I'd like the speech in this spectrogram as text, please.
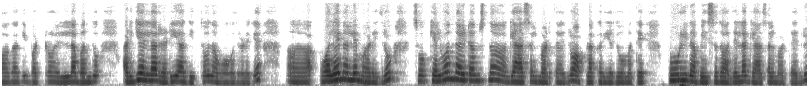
ಹಾಗಾಗಿ ಭಟ್ರು ಎಲ್ಲ ಬಂದು ಅಡುಗೆ ಎಲ್ಲ ರೆಡಿ ಆಗಿತ್ತು ನಾವು ಹೋಗೋದ್ರೊಳಗೆ. ಒಲೆನಲ್ಲೇ ಮಾಡಿದ್ರು. ಸೊ ಕೆಲವೊಂದು ಐಟಮ್ಸ್ನ ಗ್ಯಾಸಲ್ಲಿ ಮಾಡ್ತಾಯಿದ್ರು ಹಪ್ಳ ಕರಿಯೋದು ಮತ್ತು ಪೂರಿನ ಬೇಯಿಸೋದು ಅದೆಲ್ಲ ಗ್ಯಾಸಲ್ಲಿ ಮಾಡ್ತಾಯಿದ್ರು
